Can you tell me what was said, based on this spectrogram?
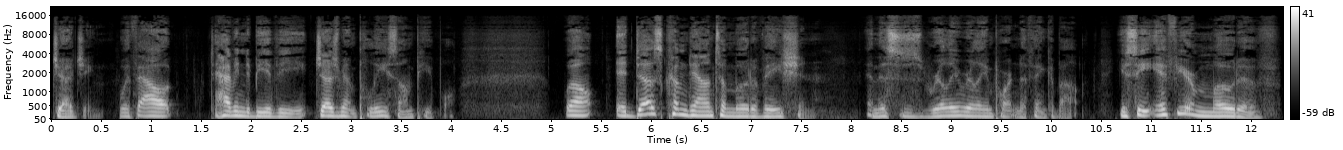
judging, without having to be the judgment police on people? Well, it does come down to motivation. And this is really, really important to think about. You see, if your motive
